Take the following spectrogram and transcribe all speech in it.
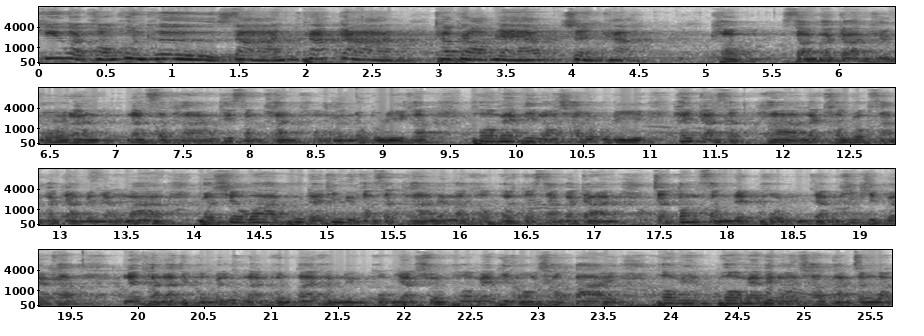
คีย์เวิร์ดของคุณคือสารพระการ ถ้าพร้อมแล้ว เชิญค่ะ ครับ สารพระการคือโบราณสถานที่สำคัญของเมืองลบบุรีครับ พ่อแม่พี่น้องชาวลบบุรี ให้การศรัทธาและเคารพสารพระการเป็นอย่างมาก เพราะเชื่อว่าผู้ใดที่มีความศรัทธาและมาขอพรต่อสารพระการ จะต้องสำเร็จผลอย่างที่คิดไว้ครับ ในฐานะที่ผมเป็นลูกหลานคนใต้คนหนึ่งผมอยากชวนพ่อแม่พี่น้องชาวใต้ พ่อแม่พ่อแม่พี่น้องชาวต่างจังหวัด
